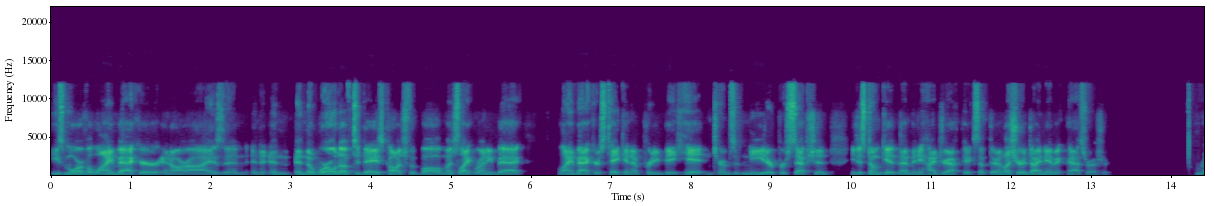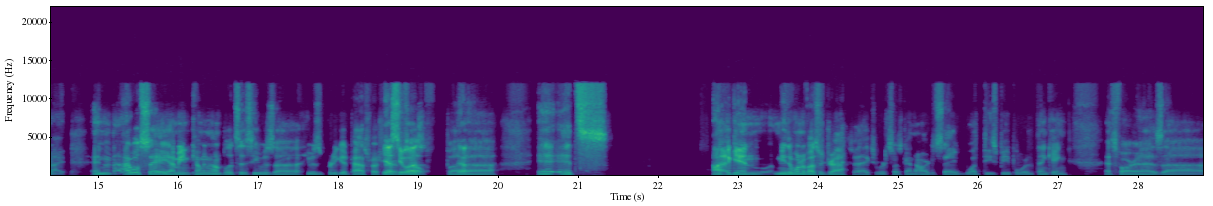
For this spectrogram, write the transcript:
He's more of a linebacker in our eyes, and in in in the world of today's college football, much like running back, linebackers taking a pretty big hit in terms of need or perception. You just don't get that many high draft picks up there unless you're a dynamic pass rusher. Right. And I will say, I mean, coming on blitzes, he was uh he was a pretty good pass rusher. Yes, he was. But Yep. uh it, it's I, again, neither one of us are draft experts, so it's kind of hard to say what these people were thinking as far as uh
